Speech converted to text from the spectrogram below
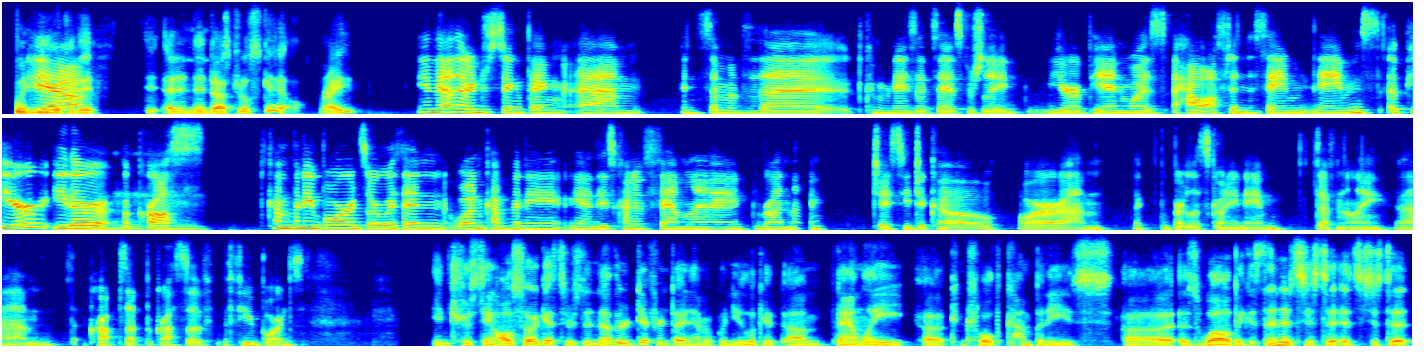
when you yeah. look at it at an industrial scale, right? And the other interesting thing um, in some of the companies, I'd say, especially European, was how often the same names appear either mm. across company boards or within one company, you know, these kind of family run like JCDecaux or um, like the Berlusconi name definitely um, crops up across a, a, few boards. Interesting. Also, I guess there's another different dynamic when you look at um, family-controlled uh, companies uh, as well, because then it's just a, it's just a,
